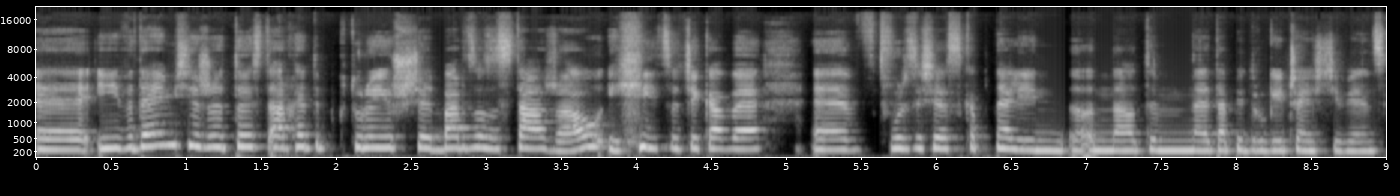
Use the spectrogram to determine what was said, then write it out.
E, I wydaje mi się, że to jest archetyp, który już się bardzo zestarzał i co ciekawe, e, twórcy się skapnęli na, tym na etapie drugiej części, więc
